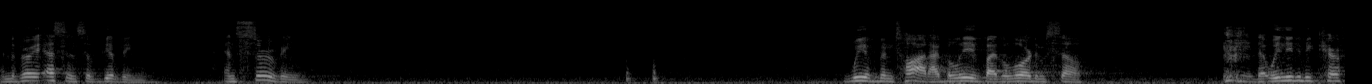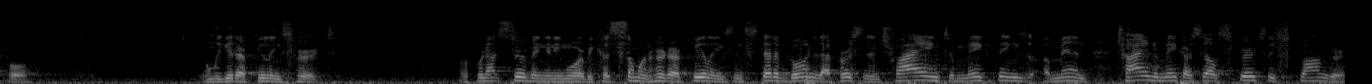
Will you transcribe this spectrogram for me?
and the very essence of giving and serving. We have been taught, I believe, by the Lord Himself that we need to be careful when we get our feelings hurt or if we're not serving anymore because someone hurt our feelings, instead of going to that person and trying to make things amend, trying to make ourselves spiritually stronger,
